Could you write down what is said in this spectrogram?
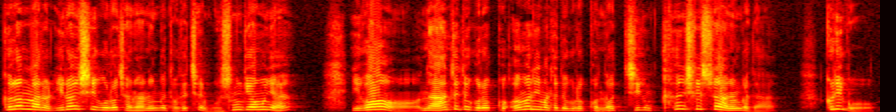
그런 말을 이런 식으로 전하는 건 도대체 무슨 경우냐? 이거 나한테도 그렇고 어머님한테도 그렇고 너 지금 큰 실수하는 거다. 그리고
